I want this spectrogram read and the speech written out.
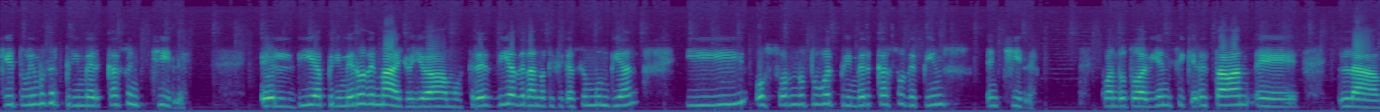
que tuvimos el primer caso en Chile. El día primero de mayo llevábamos tres días de la notificación mundial y Osorno tuvo el primer caso de PIMS en Chile, cuando todavía ni siquiera estaban eh, la,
